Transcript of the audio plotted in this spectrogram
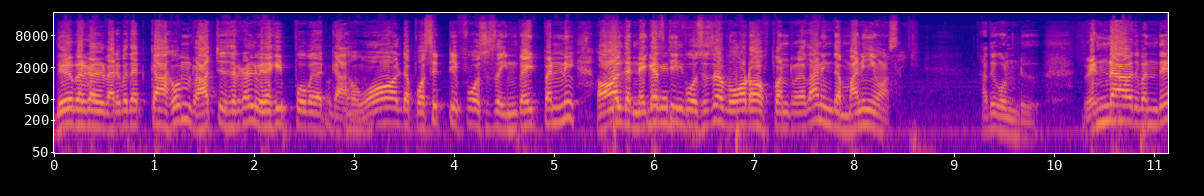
தேவர்கள் வருவதற்காகவும் ராட்சசர்கள் விலகிப் போவதற்காகவும். ஆல் த பாசிட்டிவ் ஃபோர்ஸஸை இன்வைட் பண்ணி ஆல் த நெகட்டிவ் ஃபோர்ஸஸை வார்ட் ஆஃப் பண்ணுறது தான் இந்த மணி யோசை அது உண்டு. ரெண்டாவது வந்து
